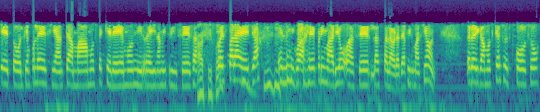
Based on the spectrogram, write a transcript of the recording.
que todo el tiempo le decían te amamos, te queremos, mi reina, mi princesa, pues para ella el lenguaje primario va a ser las palabras de afirmación. Pero digamos que su esposo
